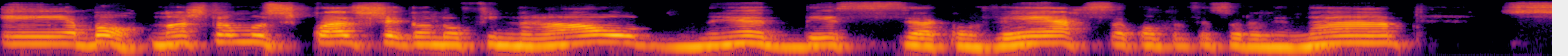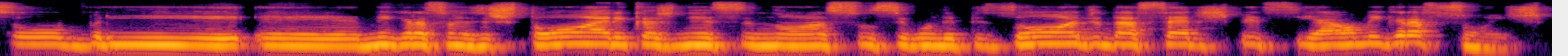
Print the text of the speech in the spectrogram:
É, bom, nós estamos quase chegando ao final né, dessa conversa com a professora Lenar sobre é, migrações históricas nesse nosso segundo episódio da série especial Migrações.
